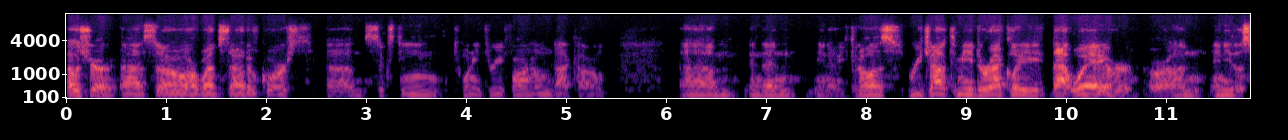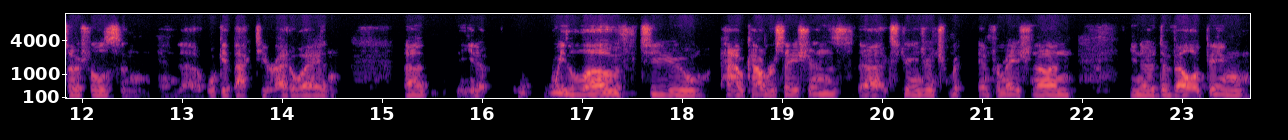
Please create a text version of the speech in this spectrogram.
Oh, sure. Uh, so our website, of course, um, 1623farnham.com. Um, and then, you know, you can always reach out to me directly that way or, or on any of the socials and, and uh, we'll get back to you right away. And, uh, you know, we love to have conversations, uh, exchange information on, you know, developing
